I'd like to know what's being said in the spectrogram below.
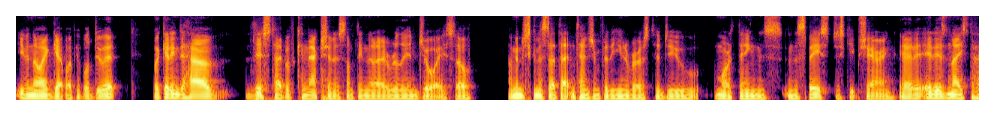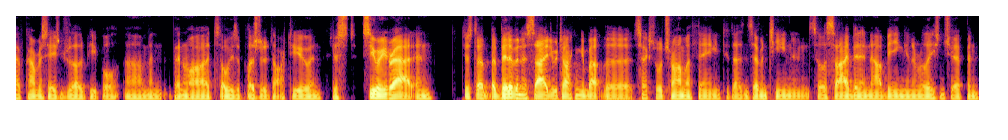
even though I get why people do it. But getting to have this type of connection is something that I really enjoy. So I'm just going to set that intention for the universe to do more things in the space. Just keep sharing. Yeah, it, it is nice to have conversations with other people. Um, and Benoit, it's always a pleasure to talk to you and just see where you're at. And just a, a bit of an aside, you were talking about the sexual trauma thing in 2017 and psilocybin and now being in a relationship and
